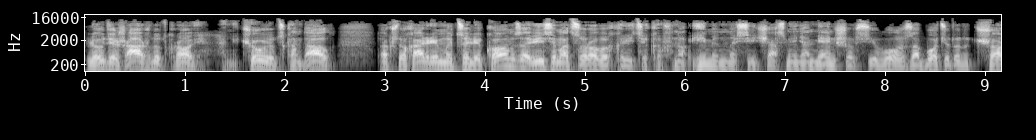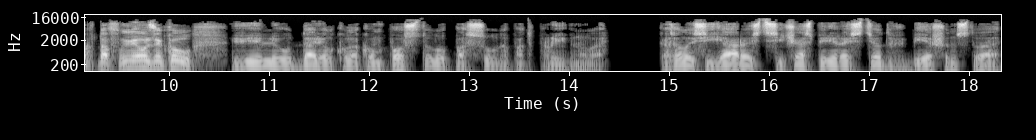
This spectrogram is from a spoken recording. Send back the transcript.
Люди жаждут крови, они чуют скандал. Так что, Харри, мы целиком зависим от суровых критиков. Но именно сейчас меня меньше всего заботит этот чертов мюзикл. Вилли ударил кулаком по столу, посуда подпрыгнула. Казалось, ярость сейчас перерастет в бешенство,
